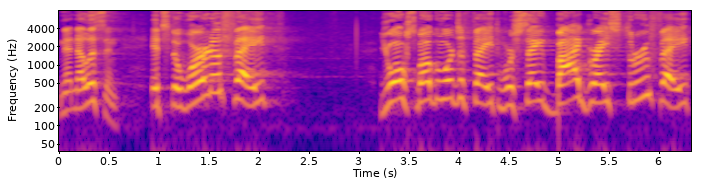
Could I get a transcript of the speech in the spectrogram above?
Now, now listen, it's the word of faith, your spoken words of faith. We're saved by grace through faith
